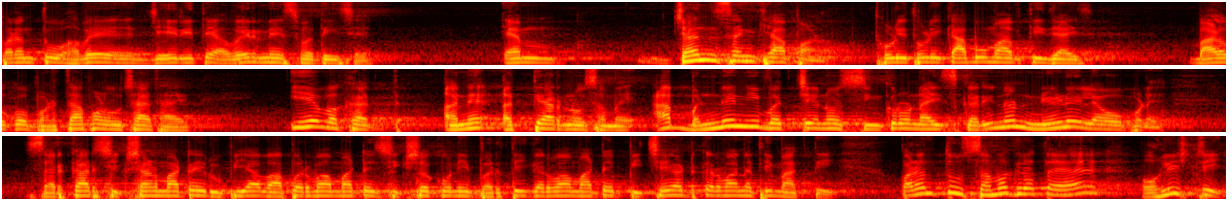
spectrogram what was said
પરંતુ હવે જે રીતે અવેરનેસ વધી છે, એમ જનસંખ્યા પણ થોડી થોડી કાબૂમાં આવતી જાય બાળકો ભણતા પણ ઓછા થાય. એ વખત અને અત્યારનો સમય. આ બંનેની વચ્ચેનો સિંક્રોનાઇઝ કરીને નિર્ણય લેવો પડે. સરકાર શિક્ષણ માટે રૂપિયા વાપરવા માટે, શિક્ષકોની ભરતી કરવા માટે પીછેહટ કરવા નથી માગતી. પરંતુ સમગ્રત હોલિસ્ટિક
